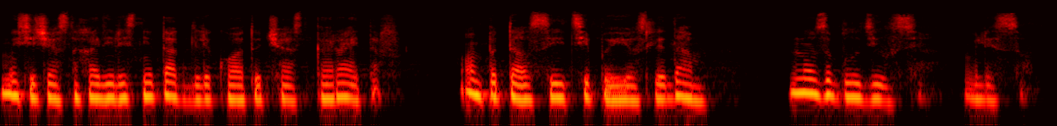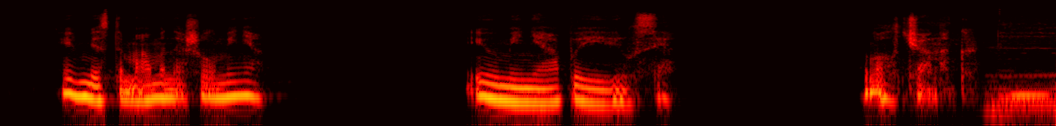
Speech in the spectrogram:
Мы сейчас находились не так далеко от участка Райтов. Он пытался идти по ее следам, но заблудился в лесу. И вместо мамы нашел меня. И у меня появился волчонок. Волчонок.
